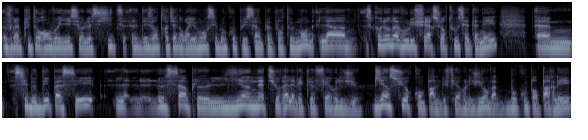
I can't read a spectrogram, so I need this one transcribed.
je voudrais plutôt renvoyer sur le site des entretiens de Royaumont. C'est beaucoup plus simple pour tout le monde. Là, ce que l'on a voulu faire surtout cette année, euh, c'est de dépasser le, le, simple lien naturel avec le fait religieux. Bien sûr qu'on parle du fait religieux, on va beaucoup en parler.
